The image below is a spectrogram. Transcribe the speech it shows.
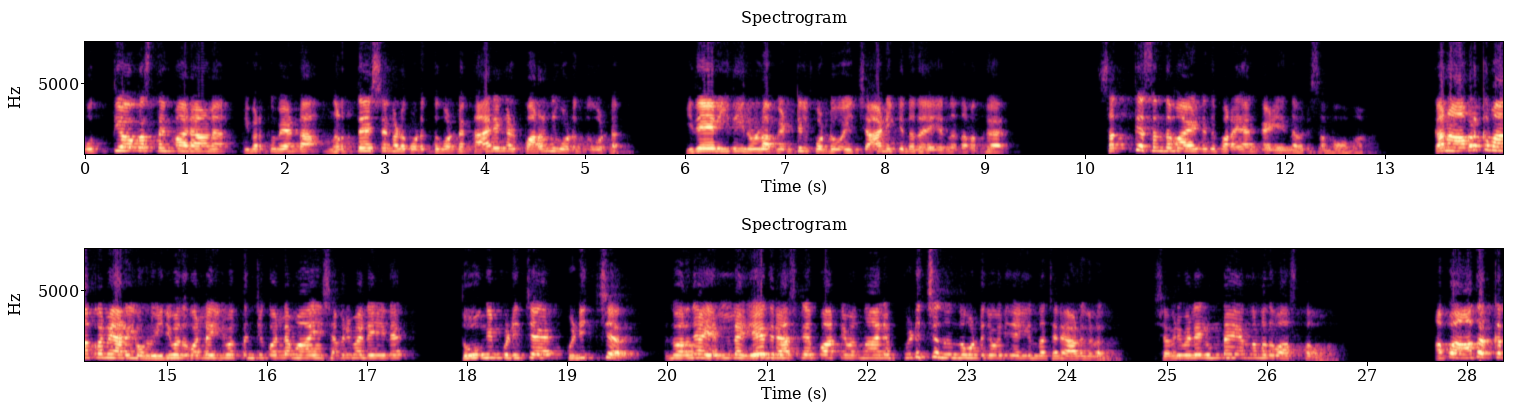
ഉദ്യോഗസ്ഥന്മാരാണ് ഇവർക്ക് വേണ്ട നിർദ്ദേശങ്ങൾ കൊടുത്തുകൊണ്ട് കാര്യങ്ങൾ പറഞ്ഞു കൊടുത്തുകൊണ്ട് ഇതേ രീതിയിലുള്ള വെട്ടിൽ കൊണ്ടുപോയി ചാടിക്കുന്നത് എന്ന് നമുക്ക് സത്യസന്ധമായിട്ട് ഇത് പറയാൻ കഴിയുന്ന ഒരു സംഭവമാണ്. കാരണം അവർക്ക് മാത്രമേ അറിയുള്ളൂ. ഇരുപത് കൊല്ലം ഇരുപത്തഞ്ച് കൊല്ലമായി ശബരിമലയിൽ തൂങ്ങിപ്പിടിച്ച് പിടിച്ച് എന്ന് പറഞ്ഞാൽ എല്ലാ ഏത് രാഷ്ട്രീയ പാർട്ടി വന്നാലും പിടിച്ചു നിന്നുകൊണ്ട് ജോലി ചെയ്യുന്ന ചില ആളുകൾ ശബരിമലയിൽ ഉണ്ട് എന്നുള്ളത് വാസ്തവമാണ്. അപ്പൊ അതൊക്കെ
